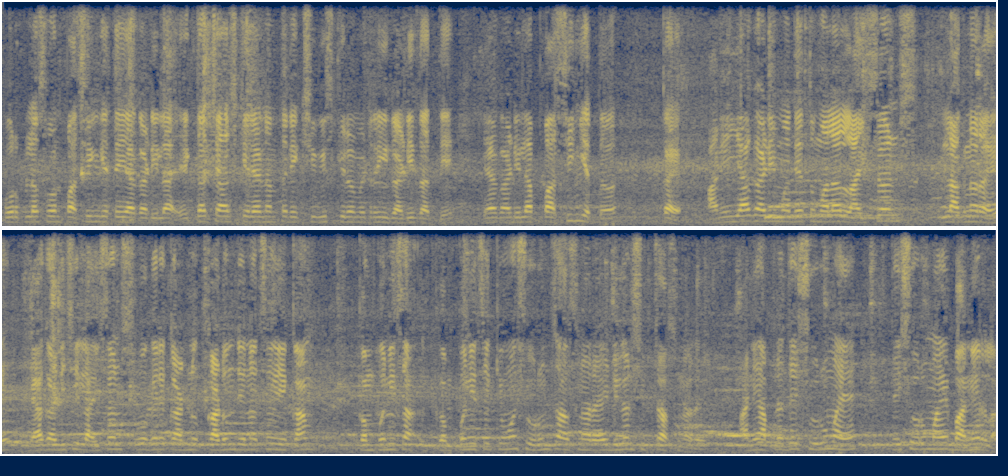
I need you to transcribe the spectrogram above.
फोर प्लस वन पासिंग येते या गाडीला. एकदा चार्ज केल्यानंतर एकशे वीस किलोमीटर ही गाडी जाते. या गाडीला पासिंग येतं. काय? आणि या गाडीमध्ये तुम्हाला लायसन्स लागणार आहे. या गाडीची लायसन्स वगैरे काढणं काढून देण्याचं हे काम कंपनीचा कंपनीचं किंवा शोरूमचं असणार आहे डीलरशिपचं असणार आहे. आणि आपलं जे शोरूम आहे ते शोरूम आहे बानेरला.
